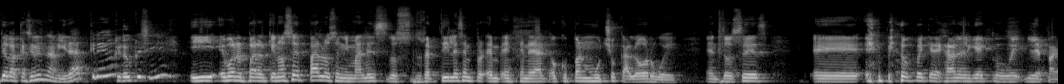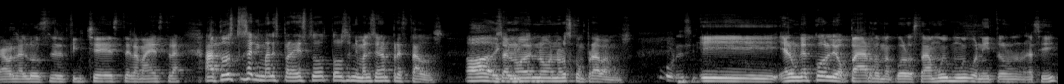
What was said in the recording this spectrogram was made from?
de vacaciones de Navidad, creo. Creo que sí. Y eh, bueno, para el que no sepa, los animales, los reptiles en, en- en general ocupan mucho calor, güey. Entonces, eh, el pedo fue que dejaron el gecko, güey, y le pagaron la luz del pinche este, la maestra. A todos estos animales, para esto, todos los animales eran prestados. Ah, o sea, no, no, no los comprábamos. Pobrecito. Y era un gecko leopardo, me acuerdo. Estaba muy, muy bonito, así.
